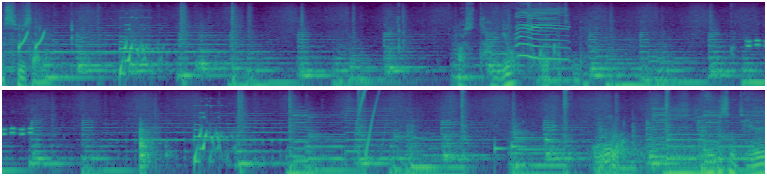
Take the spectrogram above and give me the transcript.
스위스 아니에요? 맛이 다 미국 초콜릿 같은데? 이게 지금 제일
